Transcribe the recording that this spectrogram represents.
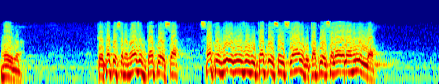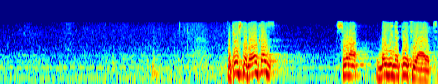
Ne ima. Kada tako sa namazom, tako je sa svakom drugom vezom tako je sa islamom tako je sa la ilaha illallah. Napišite dokaz sura Bejine peti ajet.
